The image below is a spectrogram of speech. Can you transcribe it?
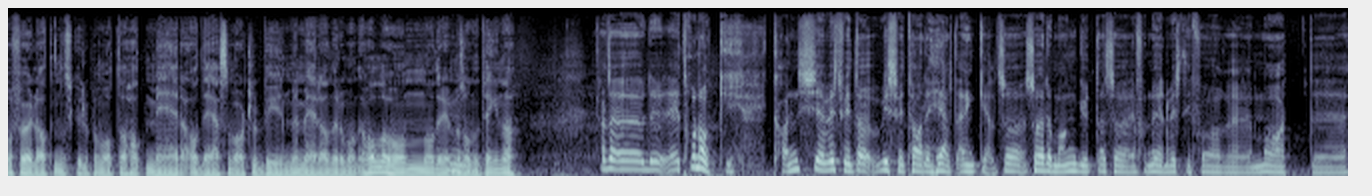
og føler at den skulle på en måte hatt mer av det som var til å begynne med, mer av den romanen. Holde hånd og drive med Mm. sånne ting da. Altså, jeg tror nok kanskje, hvis vi tar, hvis vi tar det helt enkelt, så, så er det mange gutter som er fornøyd hvis de får uh, mat, uh,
